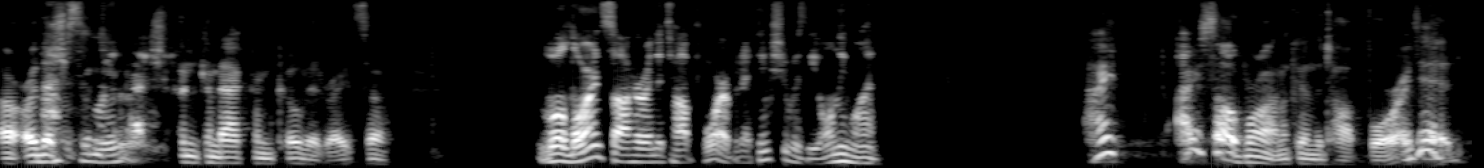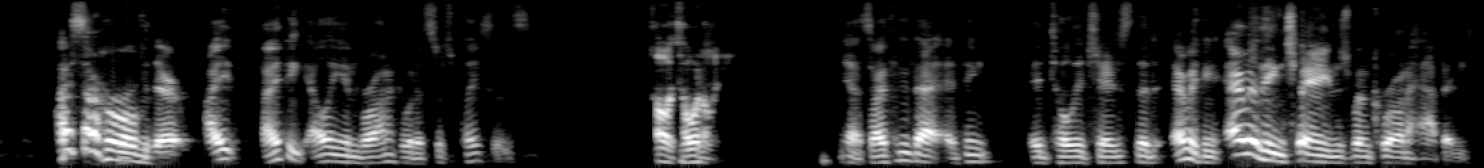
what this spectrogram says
Or, or that she couldn't, come back. Absolutely. she couldn't come back from COVID, right? So well, Lauren saw her in the top four, but I think she was the only one. I I saw Veronica in the top four. I did. I saw her hmm. over there. I I think Ellie and Veronica would have switched places. Oh, totally. Yeah, so I think that I think it totally changed that everything everything changed when Corona happened.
